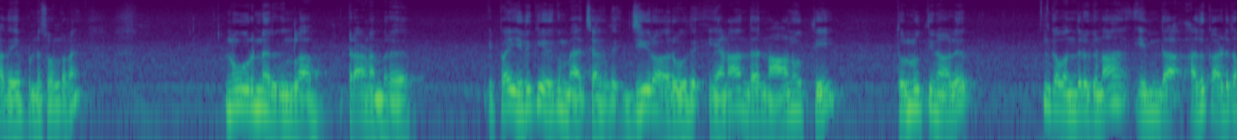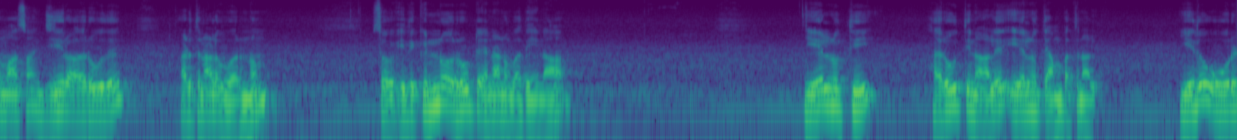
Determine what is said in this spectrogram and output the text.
அதை எப்படின்னு சொல்கிறேன் நூறுன்னு இருக்குங்களா? ட்ரா நம்பரு இப்போ இதுக்கு இதுக்கு மேட்ச் ஆகுது. ஜீரோ அறுபது. ஏன்னா இந்த நானூற்றி தொண்ணூற்றி நாலு இங்கே வந்திருக்குன்னா இந்த அதுக்கு அடுத்த மாதம் ஜீரோ அறுபது அடுத்த நாள் வரணும். ஸோ இதுக்கு இன்னொரு ரூட் என்னென்னு பார்த்தீங்கன்னா ஏழ்நூற்றி அறுபத்தி நாலு ஏழ்நூற்றி ஐம்பத்தி நாலு ஏதோ ஒரு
